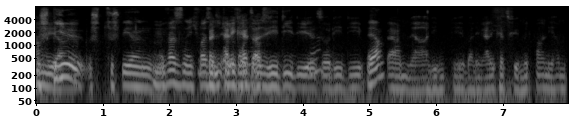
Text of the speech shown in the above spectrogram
ein Spiel sch- zu spielen. Mhm. Ich weiß es nicht. Ich weiß Bei nicht. den Alley Cats, nicht also die, die, die, Ja. so die, die, Ja? ähm, ja, die, die bei den Alley Cats viel mitfahren, die haben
